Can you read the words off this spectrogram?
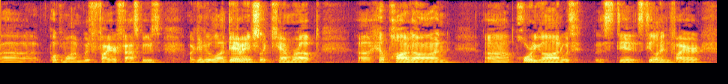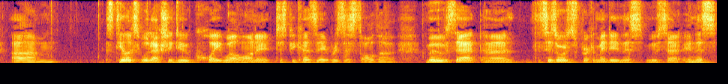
uh, Pokemon with fire fast moves are going to do a lot of damage, like Camerupt, uh, Hippowdon, uh, Porygon with Steel, Steel Hidden Fire, um, Steelix would actually do quite well on it just because it resists all the moves that uh, the Scizor is recommended in this move set in this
